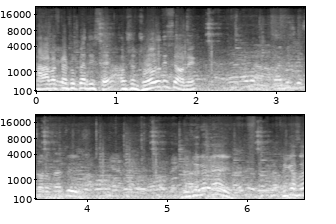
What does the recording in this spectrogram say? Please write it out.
খারাপ একটা টুকরা দিছে। অবশ্য ঝোল দিছে অনেক। ঠিক আছে?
